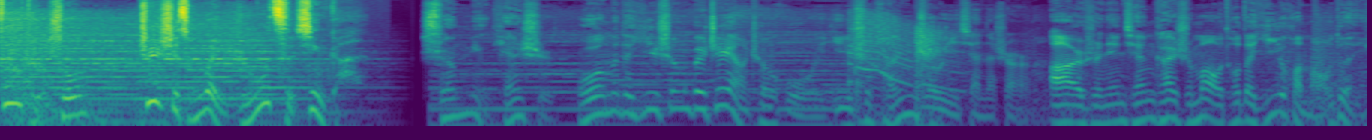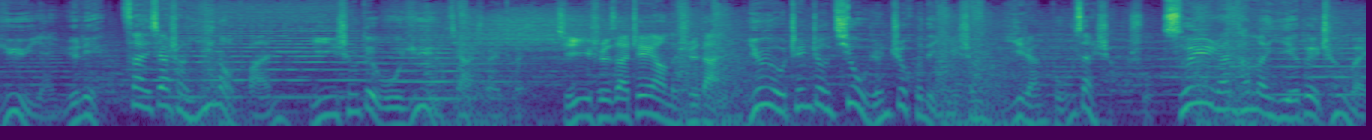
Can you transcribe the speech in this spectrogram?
飞碟说：知识从未如此性感。生命天使，我们的医生被这样称呼已是很久以前的事儿了。二十年前开始冒头的医患矛盾愈演愈烈，再加上医闹团，医生队伍愈加衰退。即使在这样的时代，拥有真正救人之魂的医生依然不在少数。虽然他们也被称为。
